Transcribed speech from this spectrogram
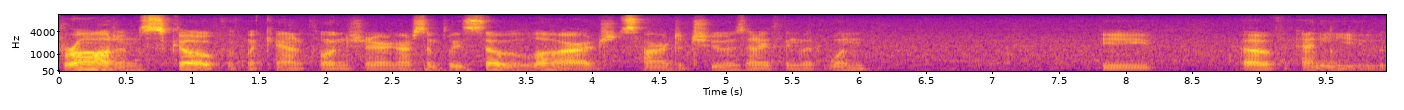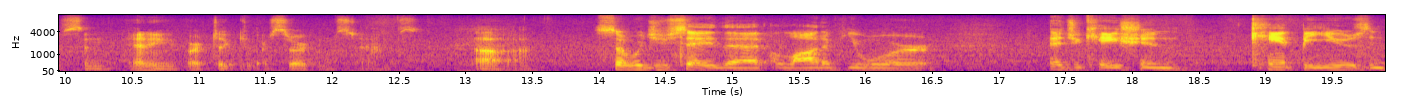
broad and scope of mechanical engineering are simply so large, it's hard to choose anything that wouldn't be of any use in any particular circumstance. Ah, So would you say that a lot of your education can't be used in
